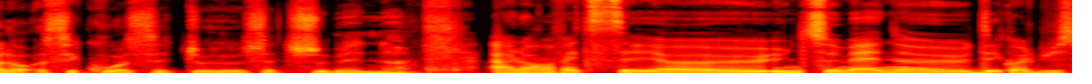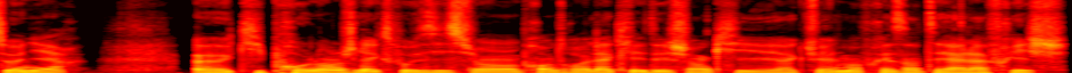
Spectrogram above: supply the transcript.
Alors, c'est quoi cette, cette semaine? Alors en fait, c'est une semaine d'école buissonnière qui prolonge l'exposition Prendre la clé des champs qui est actuellement présentée à la friche.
